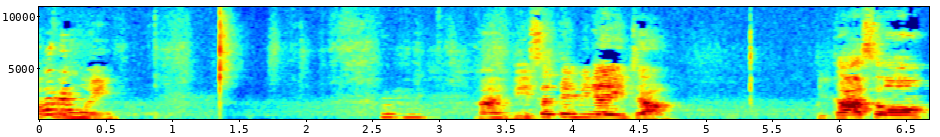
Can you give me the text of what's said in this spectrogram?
Iar te-ai spălat pe mâini. Hai, vii să termini aici. Picasso!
